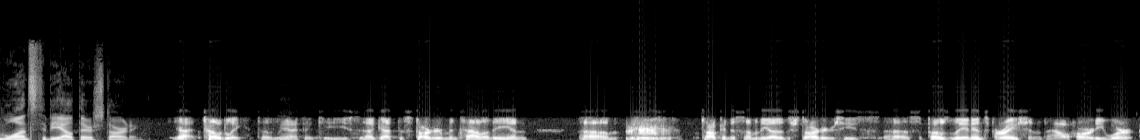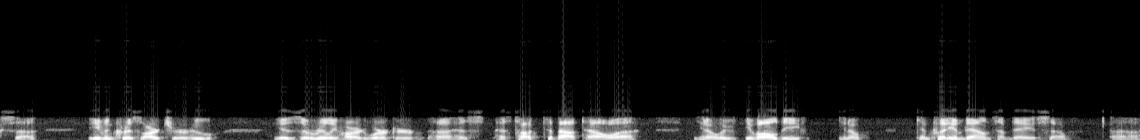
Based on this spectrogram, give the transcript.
wants to be out there starting. Yeah, totally, totally. Yeah. I think he's uh, got the starter mentality, and um, talking to some of the other starters, he's uh, supposedly an inspiration to how hard he works. Uh, even Chris Archer, who is a really hard worker, uh, has has talked about how uh, you know Eovaldi, you know, can put him down some days. So uh,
